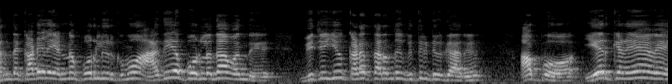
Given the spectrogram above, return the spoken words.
அந்த கடையில் என்ன பொருள் இருக்குமோ அதே பொருளை தான் வந்து விஜயும் கடை திறந்து வித்துக்கிட்டு இருக்காரு. அப்போ ஏற்கனவே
